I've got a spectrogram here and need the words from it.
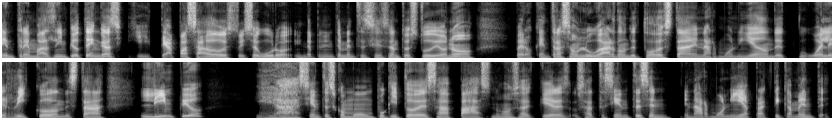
entre más limpio tengas, y te ha pasado, estoy seguro, independientemente si es en tu estudio o no, pero que entras a un lugar donde todo está en armonía, donde huele rico, donde está limpio y ya sientes como un poquito de esa paz, ¿no? O sea, quieres, o sea, te sientes en, armonía prácticamente.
